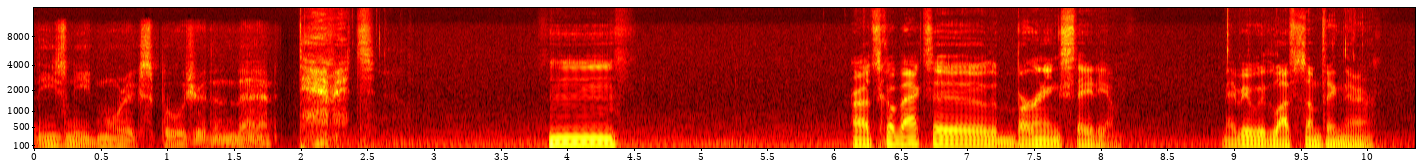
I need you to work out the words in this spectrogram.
These need more exposure than that. Damn it. Hmm. All right, let's go back to the burning stadium. Maybe we left something there.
